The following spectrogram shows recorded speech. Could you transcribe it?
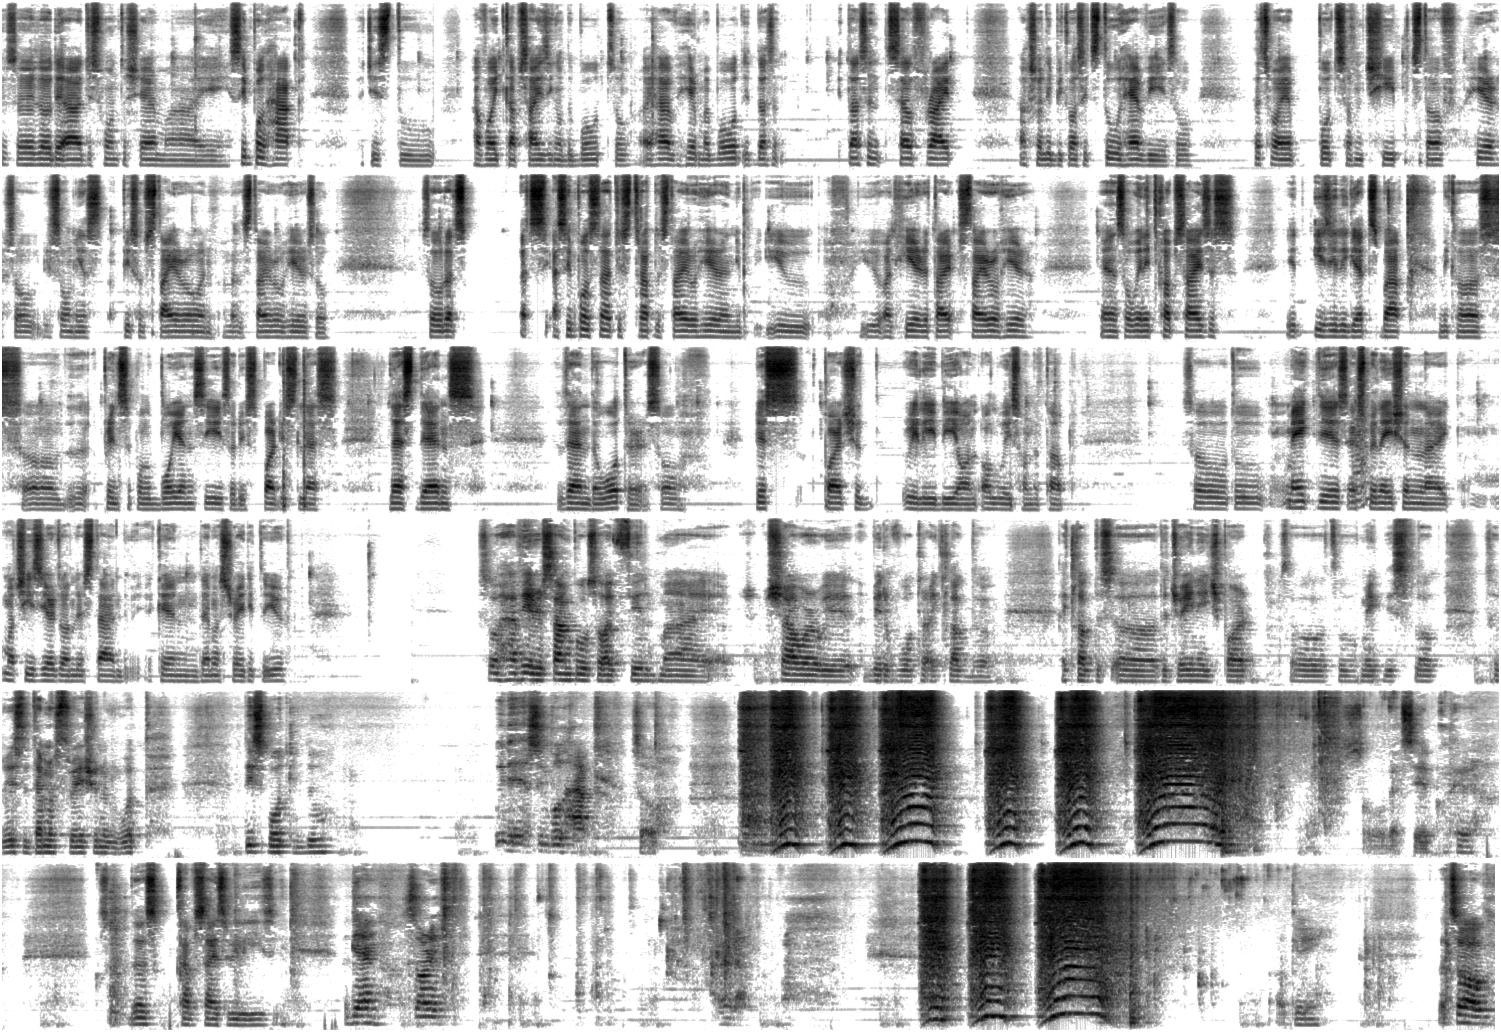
Okay, so hello there. I just want to share my simple hack, which is to avoid capsizing of the boat. So I have here my boat. It doesn't it doesn't self right actually because it's too heavy. So that's why I put some cheap stuff here. So there's only a, piece of styro and another styro here. So so that's that's as simple that. Just strap the styro here and you you you adhere the styro here, and so when it capsizes it easily gets back because of the principle of buoyancy so this part is less less dense than the water. So this part should really be on always on the top. So to make this explanation like much easier to understand I can demonstrate it to you. So I have here a sample so I filled my shower with a bit of water. I clogged the I clogged this uh, the drainage part so to make this float. So this is the demonstration of what this boat can do with a simple hack. So. So that's it. Here so it does capsize really easy. Again sorry okay. That's all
